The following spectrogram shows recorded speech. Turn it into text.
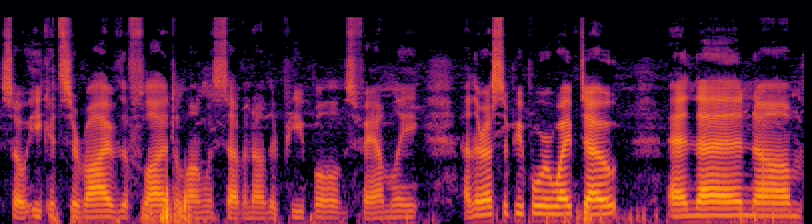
so he could survive the flood along with seven other people his family, and the rest of the people were wiped out. And then, um,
